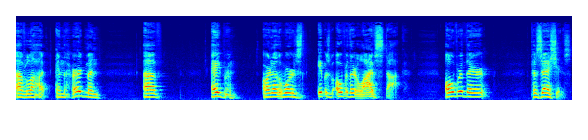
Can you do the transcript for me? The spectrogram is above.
of Lot and the herdmen of Abram. Or, in other words, it was over their livestock, over their possessions.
